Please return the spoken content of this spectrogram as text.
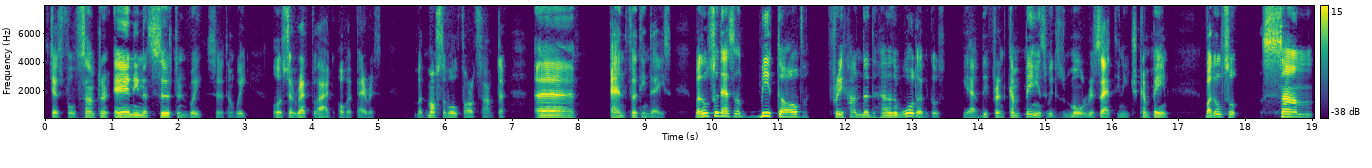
such as Fort Sumter, and in a certain way, certain way, also Red Flag over Paris, but most of all Fort Sumter, uh, and 13 Days. But also there's a bit of 300 Earth and Water because you have different campaigns with small reset in each campaign, but also some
